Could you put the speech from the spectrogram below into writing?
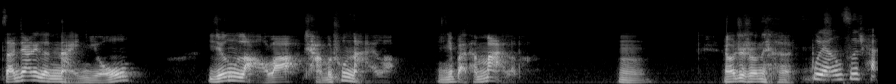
咱家这个奶牛已经老了，产不出奶了，你把它卖了吧。嗯，然后这时候那个不良资产，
